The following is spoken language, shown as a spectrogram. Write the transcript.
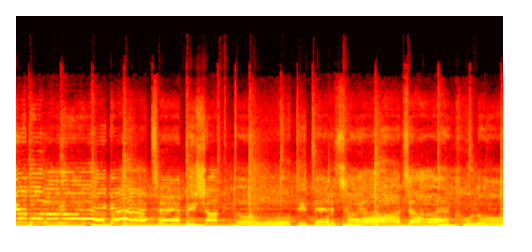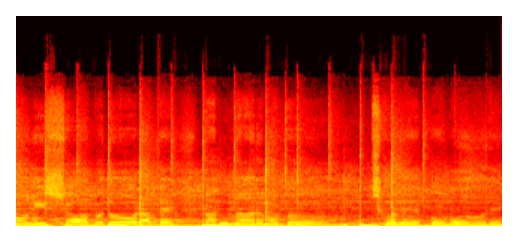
কেবল রয়ে গেছে বিষাক্ত অতীতের ছায়া যা এখনও নিঃশব্দ রাতে কান্নার মতো ঝরে পড়ে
